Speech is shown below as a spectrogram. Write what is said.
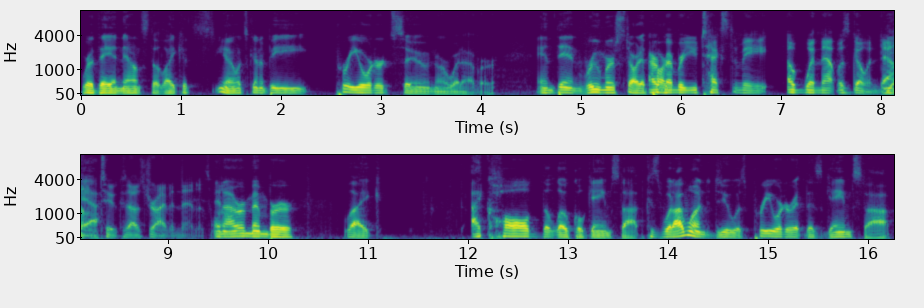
where they announced that like it's you know it's going to be pre-ordered soon or whatever, and then rumors started. I remember you texted me uh, when that was going down Yeah. too because I was driving then as well. And I remember, like, I called the local GameStop because what I wanted to do was pre-order at this GameStop,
